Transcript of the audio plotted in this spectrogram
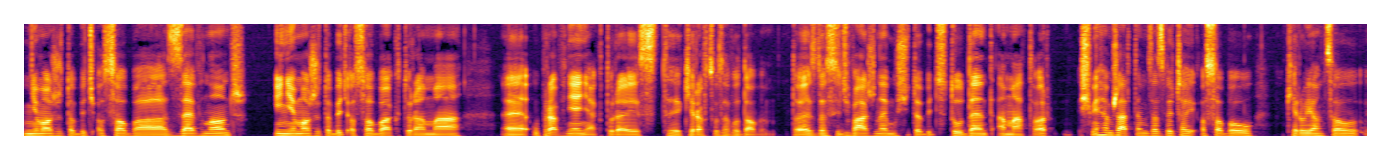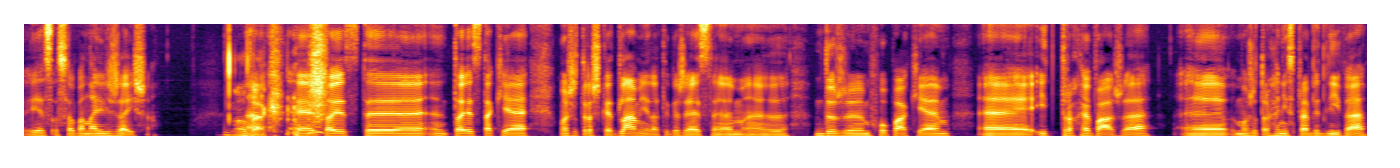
Nie może to być osoba z zewnątrz, i nie może to być osoba, która ma e, uprawnienia, która jest kierowcą zawodowym. To jest dosyć ważne, musi to być student, amator. Śmiechem, żartem zazwyczaj osobą kierującą jest osoba najlżejsza. No tak. E, to jest, e, to jest takie, może troszkę dla mnie, dlatego że jestem dużym chłopakiem i trochę ważę, może trochę niesprawiedliwe,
